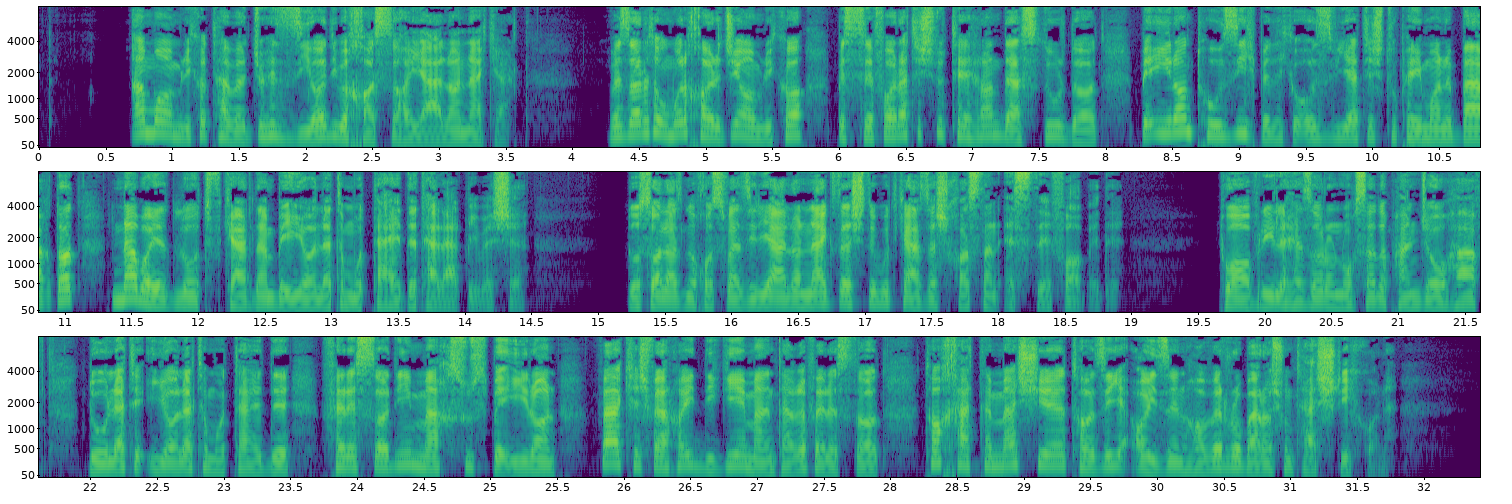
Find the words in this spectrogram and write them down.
اما آمریکا توجه زیادی به خواسته های الان نکرد. وزارت امور خارجه آمریکا به سفارتش تو تهران دستور داد به ایران توضیح بده که عضویتش تو پیمان بغداد نباید لطف کردن به ایالات متحده تلقی بشه. دو سال از نخست وزیری الان نگذشته بود که ازش خواستن استعفا بده. تو آوریل 1957 دولت ایالات متحده فرستادی مخصوص به ایران و کشورهای دیگه منطقه فرستاد تا خط مشی تازه آیزنهاور رو براشون تشریح کنه.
